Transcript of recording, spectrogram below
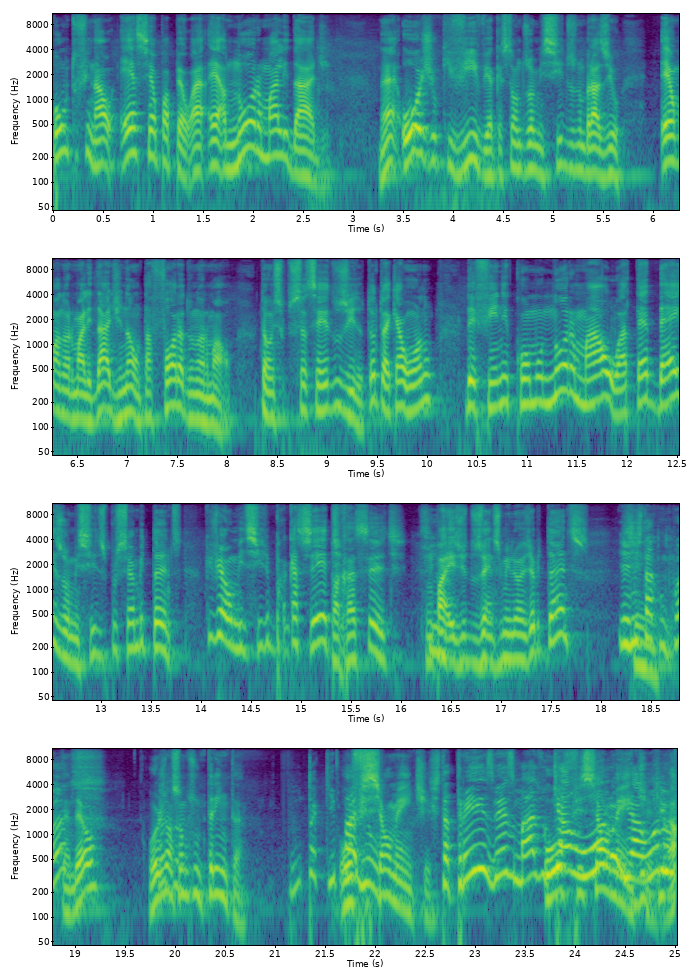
Ponto final. Esse é o papel. É a normalidade. Né? Hoje, o que vive a questão dos homicídios no Brasil é uma normalidade? Não, está fora do normal. Então, isso precisa ser reduzido. Tanto é que a ONU define como normal até 10 homicídios por 100 habitantes. Que já é homicídio pra cacete. Pra cacete. Um país de 200 milhões de habitantes. E a gente Sim. tá com quantos? Entendeu? Hoje nós somos com 30. Puta que pariu. Oficialmente. Está três vezes mais do que a ONU. Oficialmente. E a ONU Que não é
